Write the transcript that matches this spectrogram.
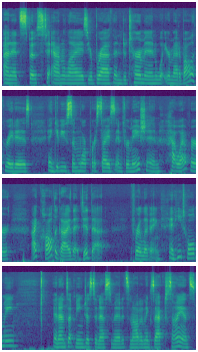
and it's supposed to analyze your breath and determine what your metabolic rate is and give you some more precise information. However, I called a guy that did that for a living and he told me it ends up being just an estimate, it's not an exact science.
